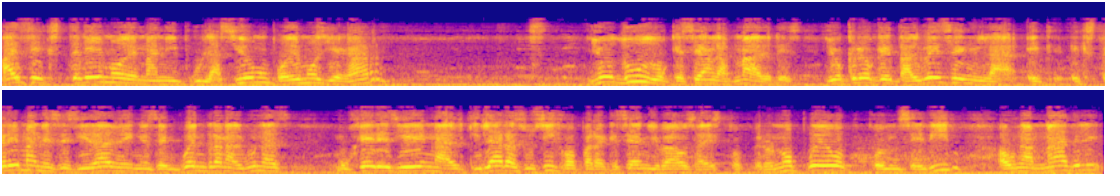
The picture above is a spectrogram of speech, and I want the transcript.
A ese extremo de manipulación podemos llegar. Yo dudo que sean las madres. Yo creo que tal vez en la extrema necesidad en que se encuentran algunas mujeres lleguen a alquilar a sus hijos para que sean llevados a esto, pero no puedo concebir a una madre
